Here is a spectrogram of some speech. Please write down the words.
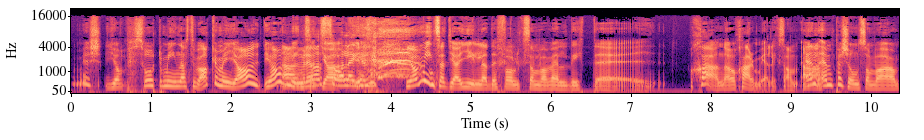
Men Jag, svårt att minnas tillbaka men jag, jag Ja, men minns var att jag, jag minns att jag gillade folk som var väldigt eh, sköna och charmiga liksom. Ja. En, en person som var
